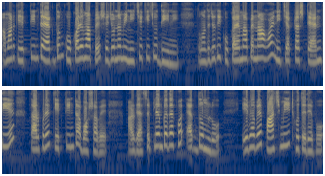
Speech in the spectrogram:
আমার কেক টিনটা একদম কুকারে মাপে, সেজন্য আমি নিচে কিছু দিইনি। তোমাদের যদি কুকারে মাপে না হয়, নিচে একটা স্ট্যান্ড দিয়ে তারপরে কেক টিনটা বসাবে। আর গ্যাসের ফ্লেমটা দেখো একদম লো। এভাবে পাঁচ মিনিট হতে দেব।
